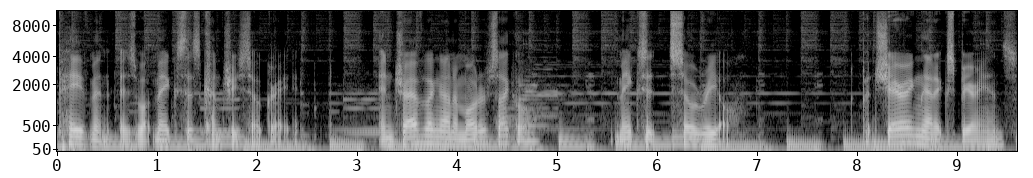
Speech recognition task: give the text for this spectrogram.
pavement is what makes this country so great. And traveling on a motorcycle makes it so real. But sharing that experience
